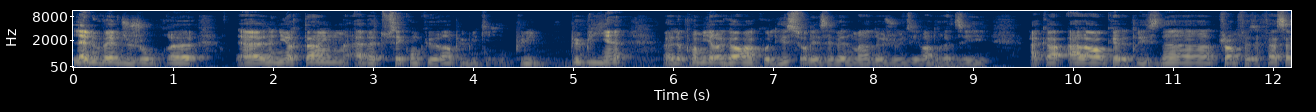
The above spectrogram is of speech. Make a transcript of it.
la nouvelle du jour. Euh, euh, le New York Times a battu ses concurrents publiant le premier regard en coulisses sur les événements de jeudi-vendredi, alors que le président Trump faisait face à,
